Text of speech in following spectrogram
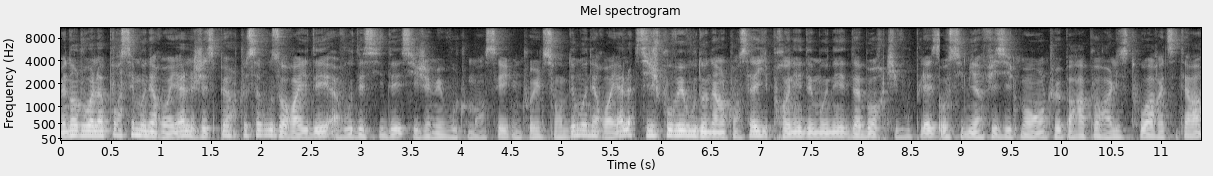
Mais donc voilà pour ces monnaies royales, j'espère que ça vous aura aidé à vous décider si jamais vous commencez une collection de monnaies royales. Si je pouvais vous donner un conseil, prenez des monnaies d'abord qui vous plaisent, aussi bien physiquement que par rapport à l'histoire, etc.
